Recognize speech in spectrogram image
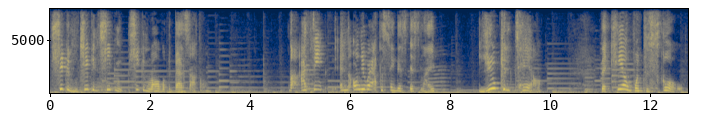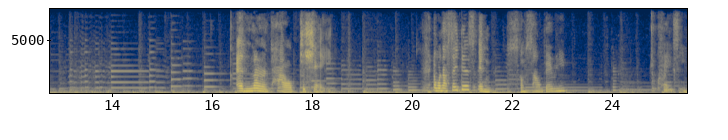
she can she can she can she can roll with the best of them. But I think, and the only way I can say this is like, you can tell that Khia went to school and learned how to shave. And when I say this, and it's gonna sound very crazy,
